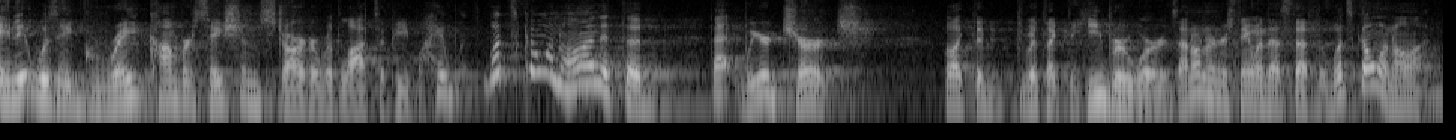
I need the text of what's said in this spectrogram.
and it was a great conversation starter with lots of people. Hey, what's going on at the, that weird church with like, the, with like the Hebrew words? I don't understand what that stuff What's going on?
